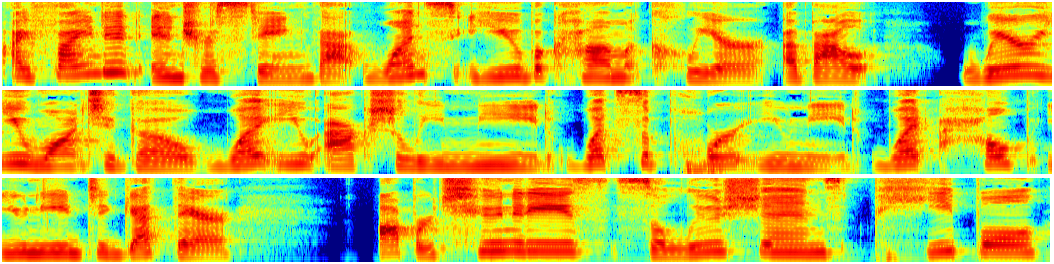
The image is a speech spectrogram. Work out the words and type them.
I find it interesting that once you become clear about where you want to go, what you actually need, what support you need, what help you need to get there, opportunities, solutions, people,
